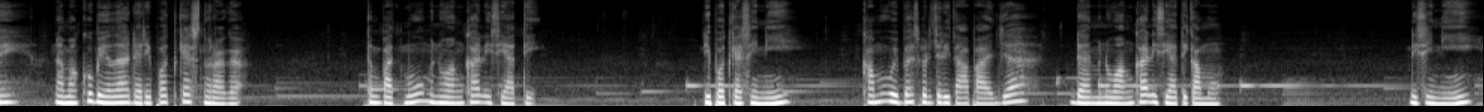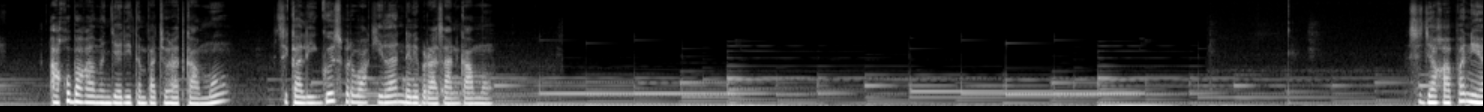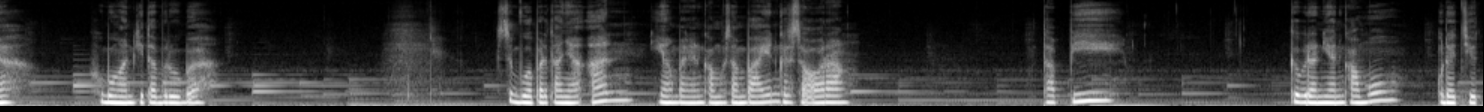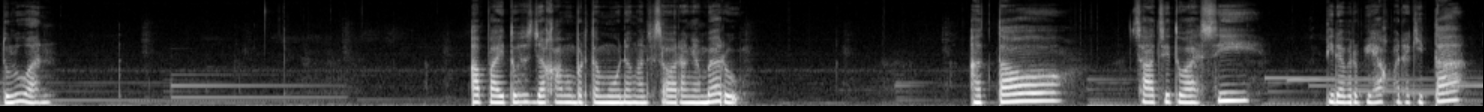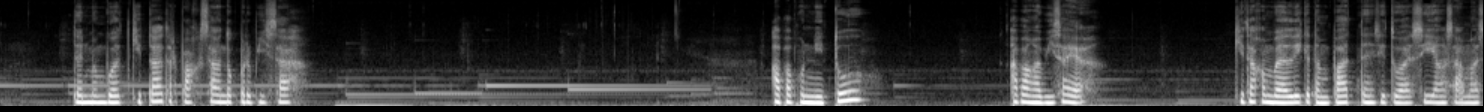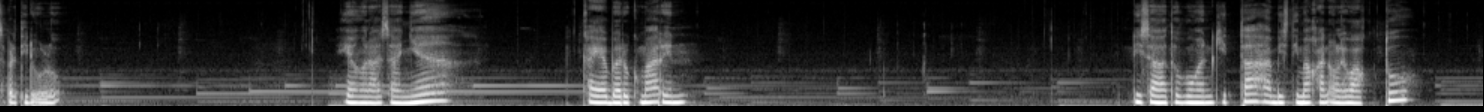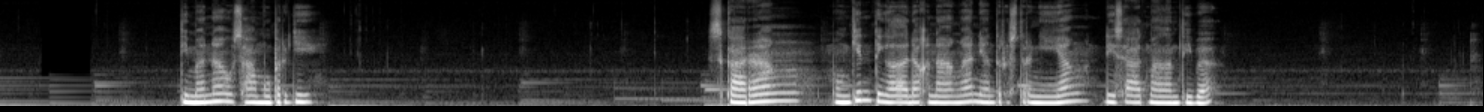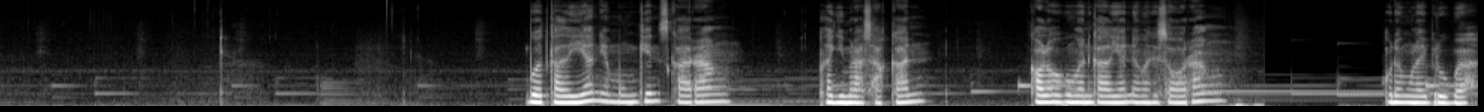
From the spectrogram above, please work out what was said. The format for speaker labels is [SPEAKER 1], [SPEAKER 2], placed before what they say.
[SPEAKER 1] Hai, namaku Bella dari podcast Nuraga. Tempatmu menuangkan isi hati. Di podcast ini, kamu bebas bercerita apa aja dan menuangkan isi hati kamu. Di sini, aku bakal menjadi tempat curhat kamu sekaligus perwakilan dari perasaan kamu. Sejak kapan ya hubungan kita berubah? Sebuah pertanyaan yang pengen kamu sampaikan ke seseorang. Tapi keberanian kamu udah ciut duluan. Apa itu sejak kamu bertemu dengan seseorang yang baru? Atau saat situasi tidak berpihak pada kita dan membuat kita terpaksa untuk berpisah. Apa pun itu, apa nggak bisa ya? Kita kembali ke tempat dan situasi yang sama seperti dulu. Yang rasanya kayak baru kemarin. Di saat hubungan kita habis dimakan oleh waktu, di mana usahamu pergi? Sekarang mungkin tinggal ada kenangan yang terus terngiang di saat malam tiba. Buat kalian yang mungkin sekarang lagi merasakan kalau hubungan kalian dengan seseorang udah mulai berubah.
